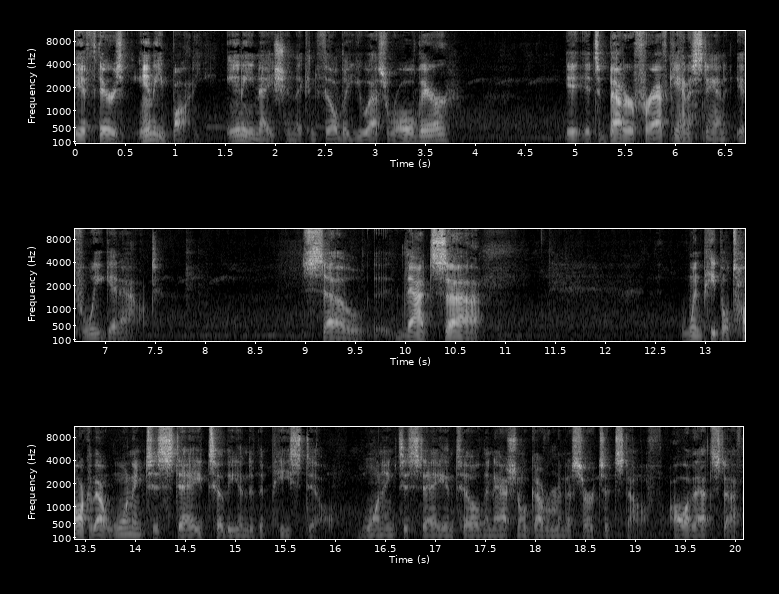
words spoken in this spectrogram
if there's anybody, any nation that can fill the U.S. role there, it, it's better for Afghanistan if we get out. So that's uh, when people talk about wanting to stay till the end of the peace deal, wanting to stay until the national government asserts itself, all of that stuff.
